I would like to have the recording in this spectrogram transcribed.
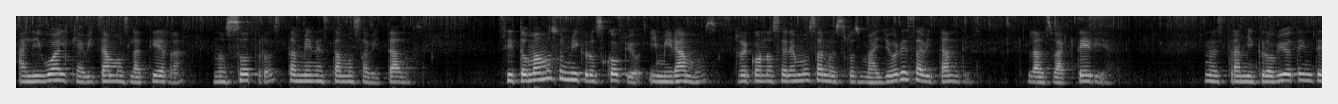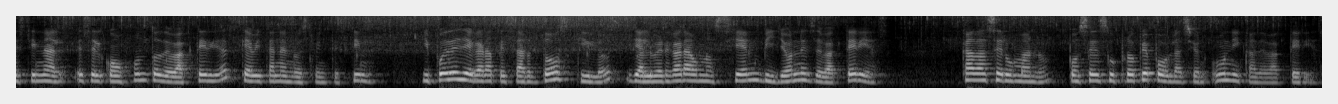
Al igual que habitamos la Tierra, nosotros también estamos habitados. Si tomamos un microscopio y miramos, reconoceremos a nuestros mayores habitantes, las bacterias. Nuestra microbiota intestinal es el conjunto de bacterias que habitan en nuestro intestino y puede llegar a pesar 2 kilos y albergar a unos 100 billones de bacterias. Cada ser humano posee su propia población única de bacterias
